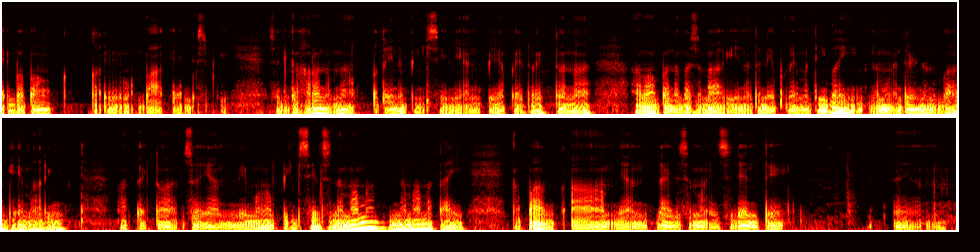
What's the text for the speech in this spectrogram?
iba pang kaliwang bagay. Ng display so nagkakaroon ng mga patay na pixel yan pinapeto ito na ang mga panabas sa bagay na telepono ay matibay ng mga internal bagay maaaring maapektuhan. So yan may mga pixels na mama, namamatay kapag um, yan dahil sa mga insidente. Ayan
